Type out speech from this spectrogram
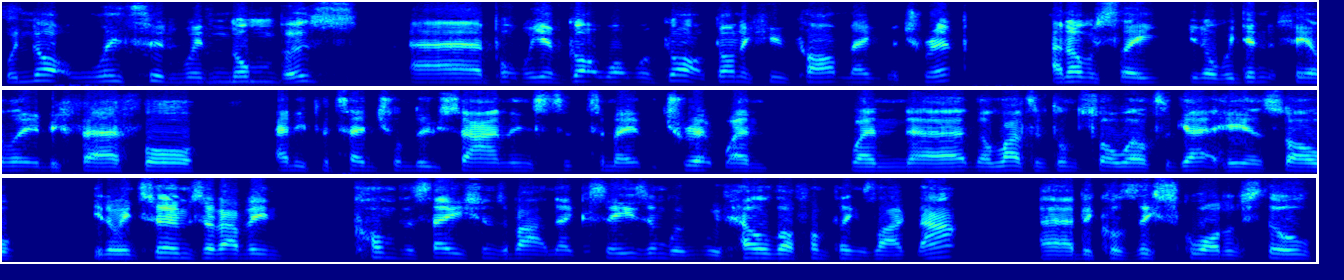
we're not littered with numbers, uh, but we have got what we've got. Donahue can't make the trip, and obviously, you know, we didn't feel it'd be fair for any potential new signings to, to make the trip when when uh, the lads have done so well to get here. So, you know, in terms of having conversations about next season, we've, we've held off on things like that uh, because this squad have still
